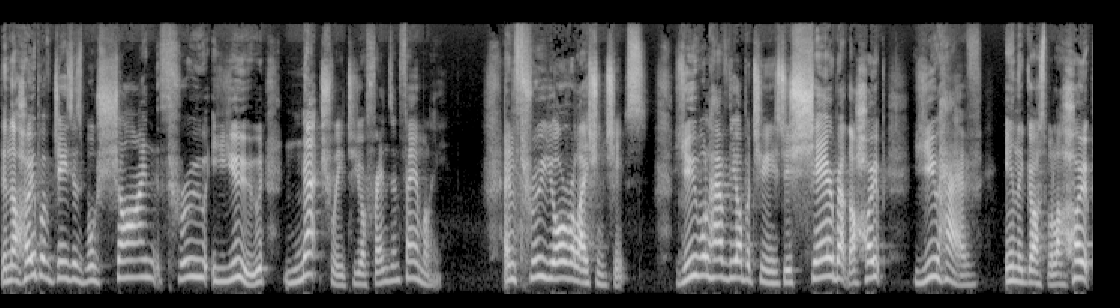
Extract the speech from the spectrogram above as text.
then the hope of Jesus will shine through you naturally to your friends and family. And through your relationships, you will have the opportunity to share about the hope you have in the gospel, a hope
